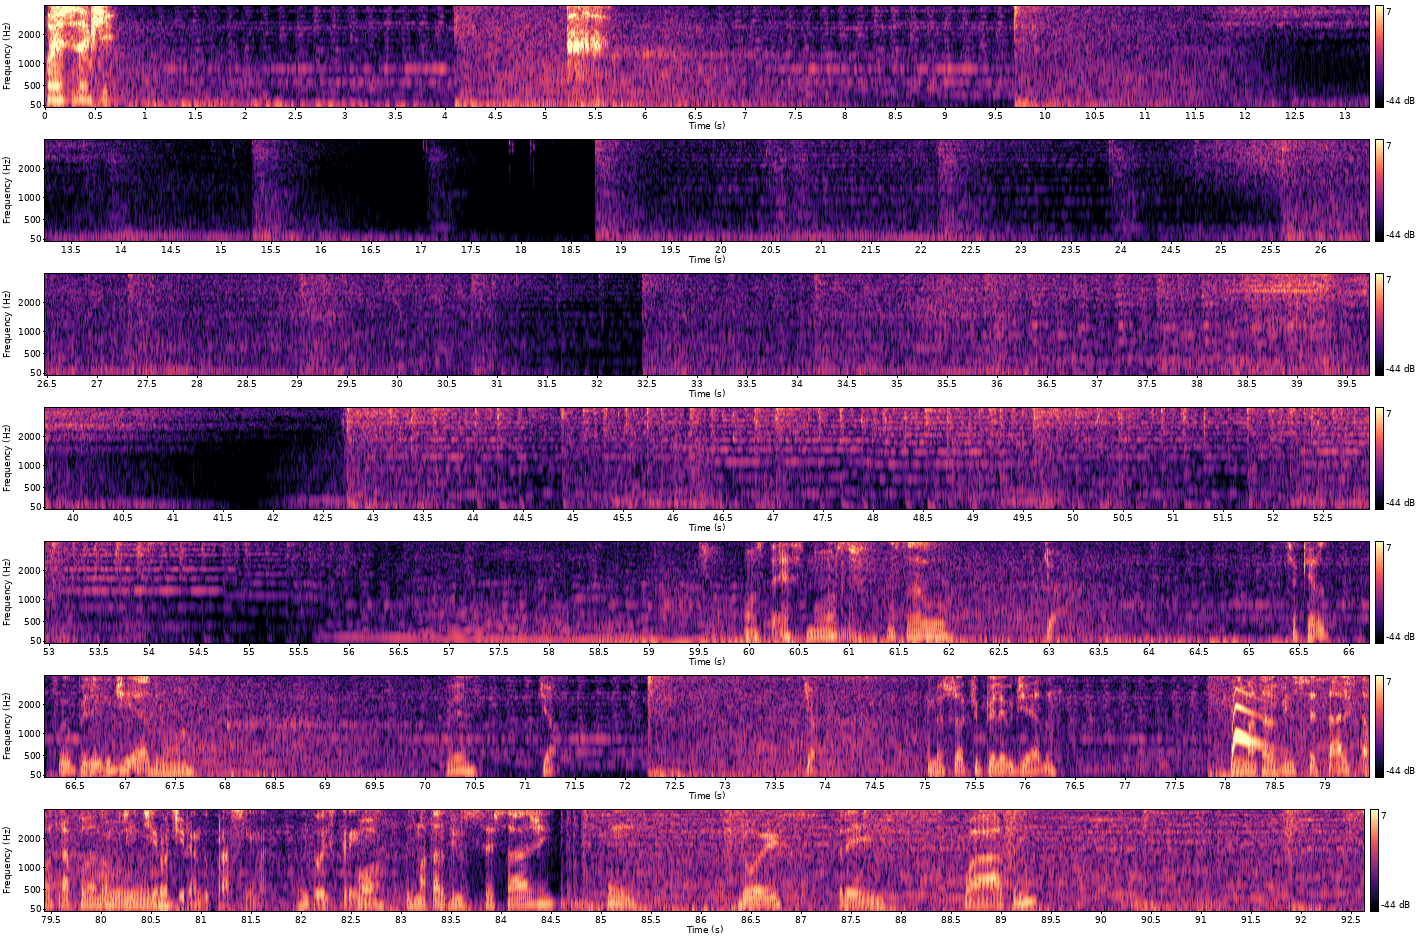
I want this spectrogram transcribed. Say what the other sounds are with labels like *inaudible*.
Mas aqui. Mostra mostro. Mostra o. Aqui, ó. Isso aqui era o... foi o pelego de Edron, ó. Tá vendo? Aqui, ó. Aqui, ó. Começou aqui o pelego de Edron. Eles mataram o Vinus Cessage, que tava atrapando Combo de o... tiro atirando pra cima. Um, dois, três. Ó, eles mataram o Vinus Cessagem. Um, dois, três, quatro,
